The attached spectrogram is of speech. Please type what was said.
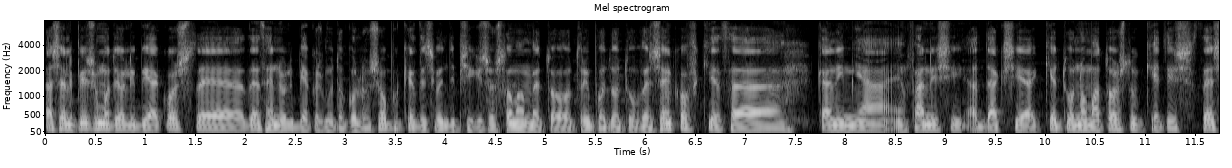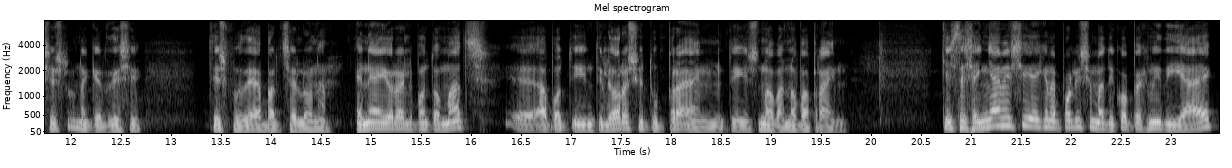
Α ελπίσουμε ότι ο Ολυμπιακός δεν θα είναι Ολυμπιακός με τον Κολοσσό που κέρδισε με την ψυχή στο στόμα με το τρίποντο του Βεζέγκοφ και θα κάνει μια εμφάνιση αντάξια και του ονόματός του και της θέσης του να κερδίσει τη σπουδαία Μπαρσελόνα. 9 η ώρα λοιπόν το ματ ε, από την τηλεόραση του Prime, της Nova, Nova Prime. Και στις 9.30 έχει ένα πολύ σημαντικό παιχνίδι η ΑΕΚ.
